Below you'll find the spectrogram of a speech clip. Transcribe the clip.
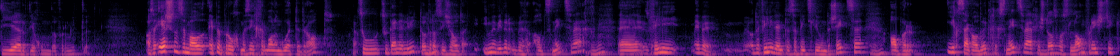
dir die Kunden vermittelt? Also erstens einmal eben braucht man sicher mal einen guten Draht ja. zu, zu diesen Leuten. Oder? Mhm. Das ist halt immer wieder über halt das Netzwerk. Mhm. Äh, viele, eben, oder viele das ein bisschen unterschätzen, mhm. aber ich sage halt wirklich, das Netzwerk ist das, was langfristig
